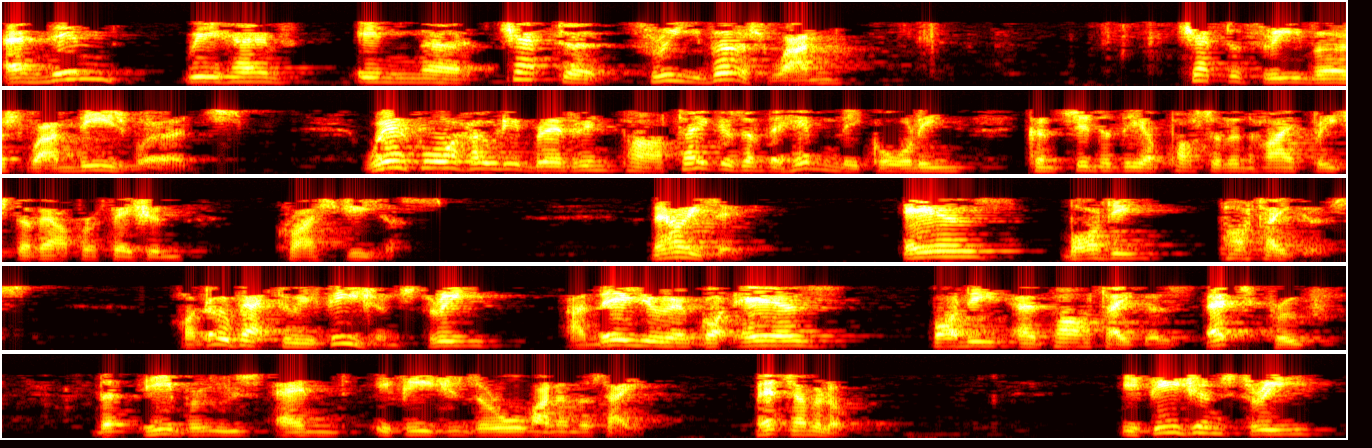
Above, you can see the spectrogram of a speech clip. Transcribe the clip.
And then we have in uh, chapter 3 verse 1, chapter 3 verse 1, these words. Wherefore, holy brethren, partakers of the heavenly calling, consider the apostle and high priest of our profession, Christ Jesus. Now he said, heirs, body, partakers. I'll go back to Ephesians 3, and there you have got heirs, body, and partakers. That's proof that Hebrews and Ephesians are all one and the same. Let's have a look. Ephesians 3,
